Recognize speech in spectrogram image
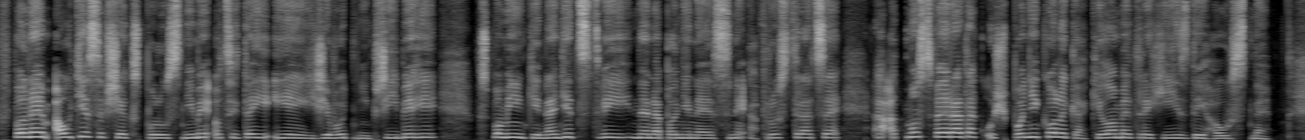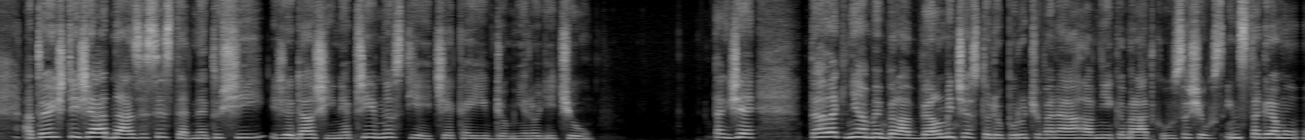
V plném autě se však spolu s nimi ocitají i jejich životní příběhy, vzpomínky na dětství, nenaplněné sny a frustrace a atmosféra tak už po několika kilometrech jízdy houstne. A to ještě žádná ze sester netuší, že další nepříjemnosti je čekají v domě rodičů. Takže tahle kniha mi byla velmi často doporučovaná hlavní kamarádkou Sašou z Instagramu,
